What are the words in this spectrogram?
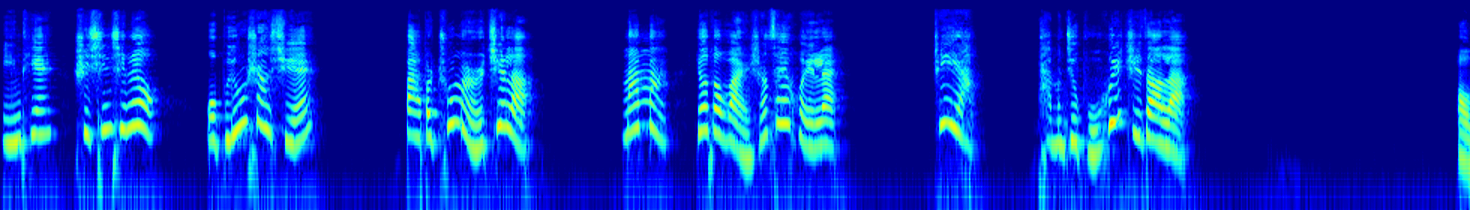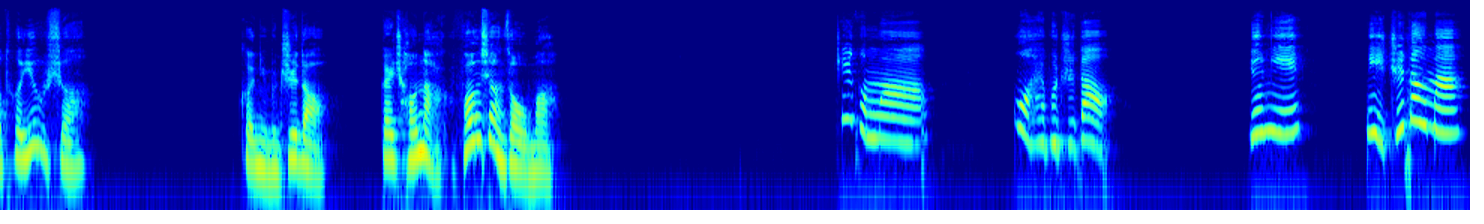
明天是星期六，我不用上学。爸爸出门去了，妈妈要到晚上才回来，这样他们就不会知道了。奥托又说：“可你们知道该朝哪个方向走吗？”这个嘛，我还不知道。尤尼，你知道吗？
